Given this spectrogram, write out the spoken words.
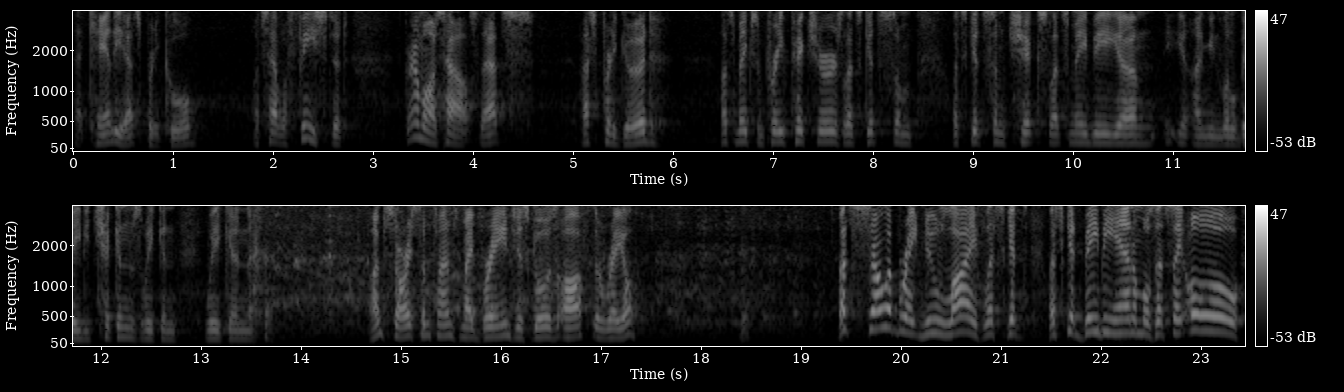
that candy, that's pretty cool. Let's have a feast at grandma's house. That's, that's pretty good. Let's make some pretty pictures. Let's get some, let's get some chicks. Let's maybe, um, you know, I mean, little baby chickens. We can, we can. I'm sorry, sometimes my brain just goes off the rail. Let's celebrate new life. Let's get, let's get baby animals. Let's say, oh,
